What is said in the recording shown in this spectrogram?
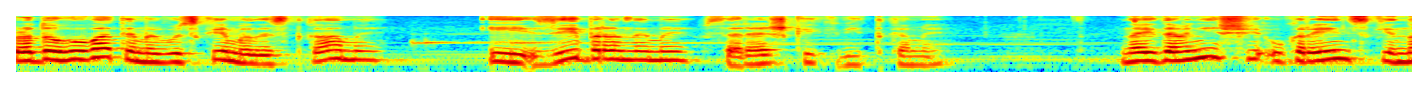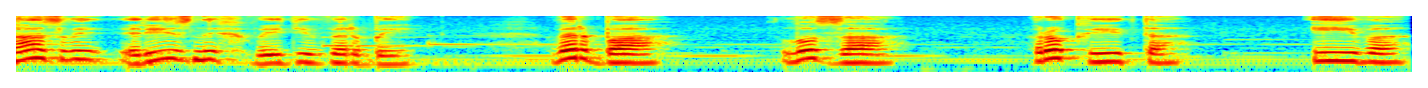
продовгуватими вузькими листками і зібраними в сережки квітками. Найдавніші українські назви різних видів верби: верба, лоза, рокита, іва,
